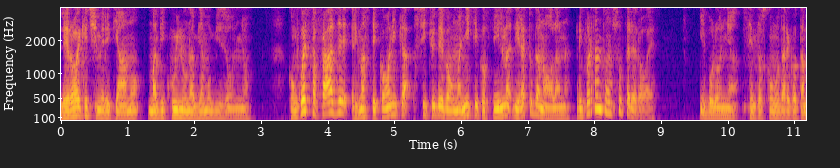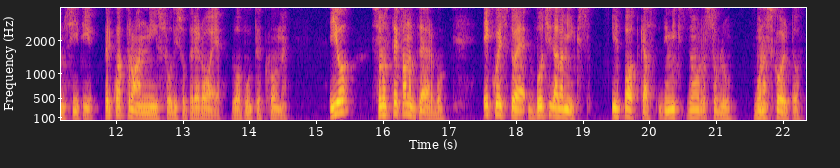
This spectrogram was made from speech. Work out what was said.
l'eroe che ci meritiamo, ma di cui non abbiamo bisogno. Con questa frase, rimasta iconica, si chiudeva un magnifico film diretto da Nolan, riguardando un supereroe. Il Bologna, senza scomodare Gotham City, per quattro anni il suo di supereroe lo ha avuto e come. Io sono Stefano Zerbo e questo è Voci dalla Mix, il podcast di Mix Zone Rosso Blu. Buon ascolto.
